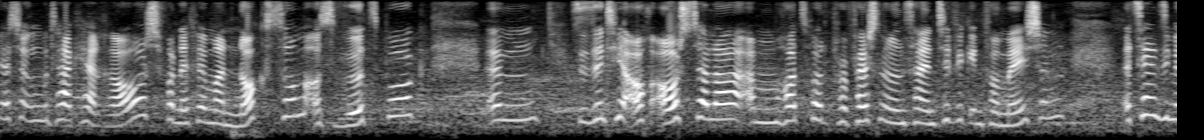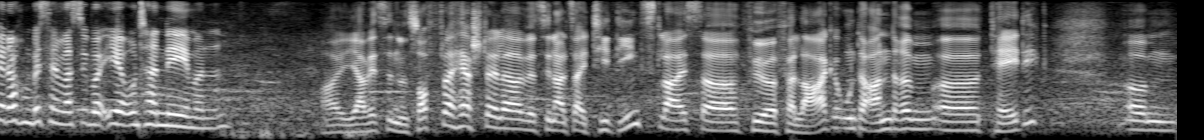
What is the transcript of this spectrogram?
Ja, schönen guten Tag, Herr Rausch von der Firma Noxum aus Würzburg. Ähm, Sie sind hier auch Aussteller am Hotspot Professional and Scientific Information. Erzählen Sie mir doch ein bisschen was über Ihr Unternehmen. Äh, ja, wir sind ein Softwarehersteller, wir sind als IT-Dienstleister für Verlage unter anderem äh, tätig. Ähm,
